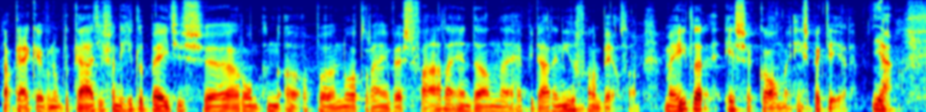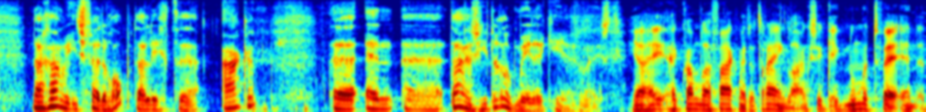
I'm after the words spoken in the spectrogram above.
Nou, kijk even op de kaartjes van de Hitlerpages eh rond, op Noord-Rijn-Westfalen. En dan heb je daar in ieder geval een beeld van. Maar Hitler is ze komen inspecteren. Ja, daar gaan we iets verderop. Daar ligt eh, Aken. Eh, en eh, daar is Hitler ook meerdere keren geweest. Ja, hij, hij kwam daar vaak met de trein langs. Ik, ik noem het twee, en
